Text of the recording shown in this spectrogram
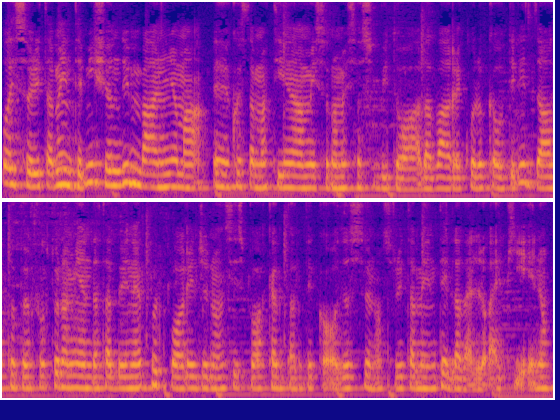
Poi solitamente mi scendo in bagno, ma eh, questa mattina mi sono messa subito a lavare quello che ho utilizzato. Per fortuna mi è andata bene col porridge, non si sporcano tante cose, se no solitamente il lavello è pieno.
